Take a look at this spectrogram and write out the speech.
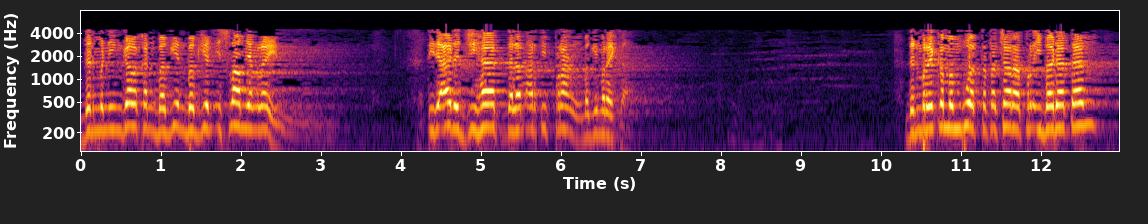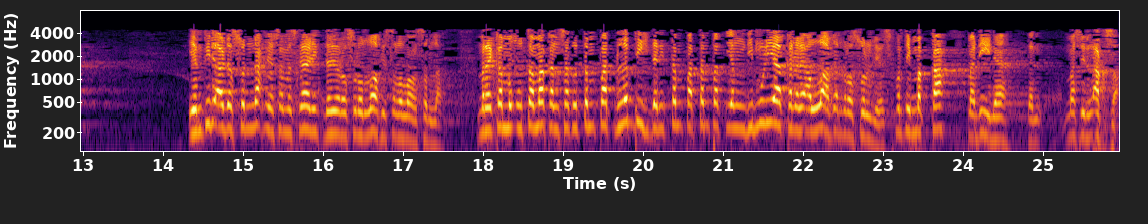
dan meninggalkan bagian-bagian Islam yang lain. Tidak ada jihad dalam arti perang bagi mereka. Dan mereka membuat tata cara peribadatan yang tidak ada sunnahnya sama sekali dari Rasulullah SAW mereka mengutamakan satu tempat lebih dari tempat-tempat yang dimuliakan oleh Allah dan Rasulnya. Seperti Mekah, Madinah, dan Masjidil Aqsa.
